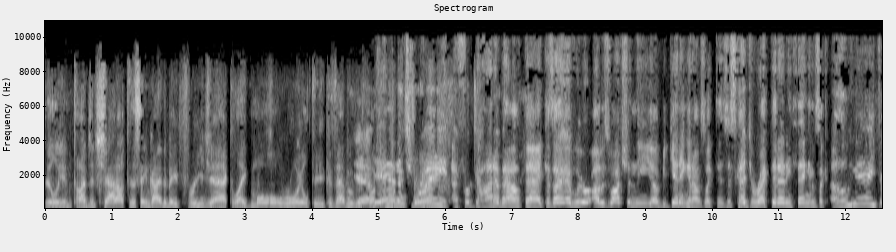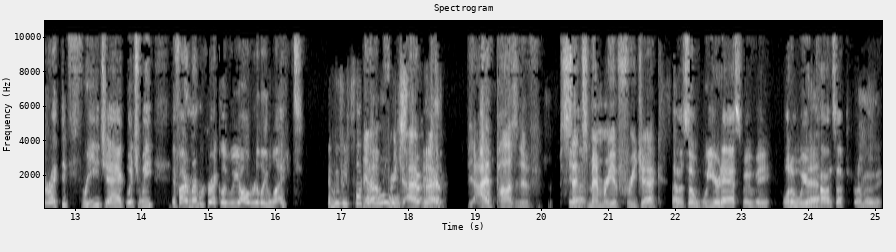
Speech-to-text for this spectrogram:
billion times. And shout out to the same guy that made Free Jack, like Mulehole royalty, because that movie. Yeah. fucking Yeah, that's too. right. I forgot about that because I we were I was watching the uh, beginning and I was like, "Does this guy directed anything?" And it's like, "Oh yeah, he directed Free Jack," which we, if I remember correctly, we all really liked. The movie fucking Yeah, rules. Free, I, Yeah. I, I have positive sense memory of Free Jack. That was a weird ass movie. What a weird Yeah. concept for a movie.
